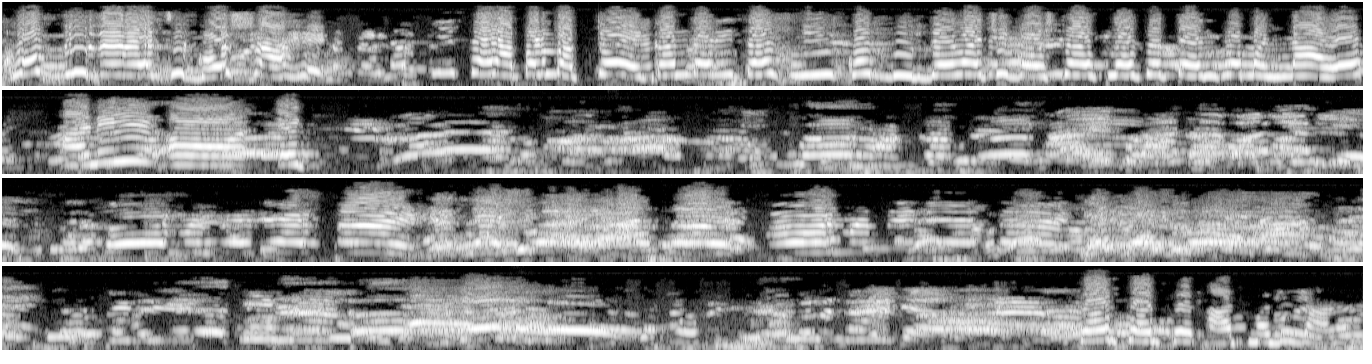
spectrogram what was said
खूप दुर्दैवाची गोष्ट आहे. सर तर आपण बघतो एकंदरीतच ही खूप दुर्दैवाची गोष्ट असल्याचं त्यांचं म्हणणं सर आतमध्ये जाणार.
